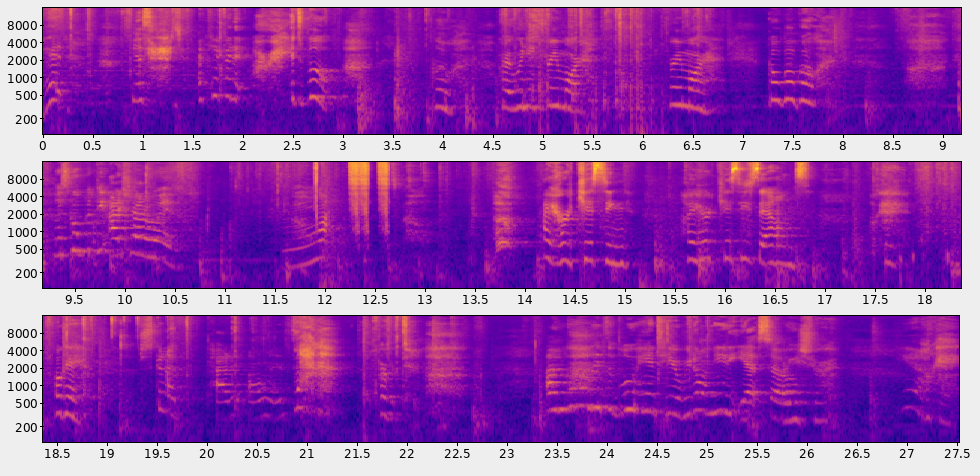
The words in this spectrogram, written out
Get it? Yes. I can't fit it. All right. It's blue. Blue. All right, we need three more. Three more. Go, go, go. Let's go put the eyeshadow in. I heard kissing. I heard kissy sounds. Okay. Okay. Just gonna pat it all in. Perfect. I'm gonna leave the blue hand here. We don't need it yet, so. Are you sure? Yeah. Okay.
